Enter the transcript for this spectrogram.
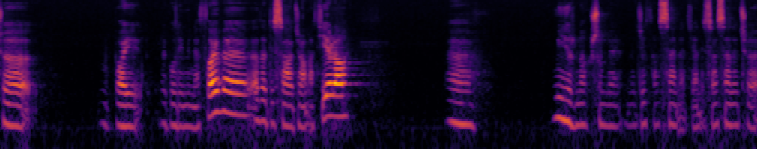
që baj rregullimin e thojve edhe disa gjana tjera. Mirrna kështu me të gjitha senet, janë disa senet që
